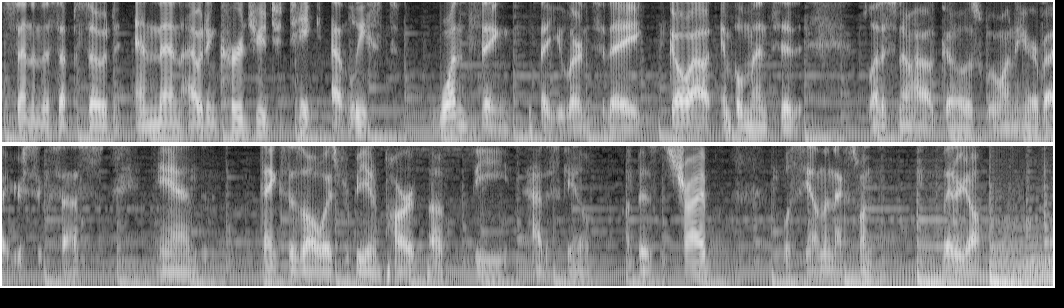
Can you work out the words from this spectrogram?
send them this episode. And then I would encourage you to take at least one thing that you learned today, go out, implement it, let us know how it goes. We want to hear about your success. And thanks as always for being a part of the How to Scale a Business Tribe. We'll see you on the next one. Later, y'all.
